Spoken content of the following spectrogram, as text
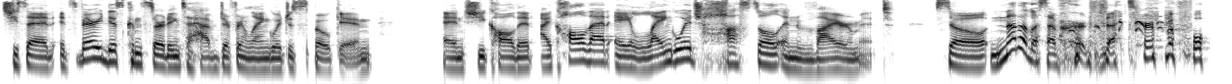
she said it's very disconcerting to have different languages spoken and she called it i call that a language hostile environment so none of us have heard that term before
